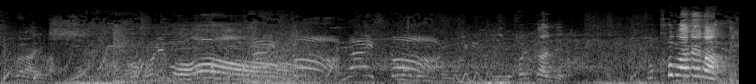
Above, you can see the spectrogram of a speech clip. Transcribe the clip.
그건 아니다. 어 버리고. 고! 나이스 고! 거기까지 조그만 해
